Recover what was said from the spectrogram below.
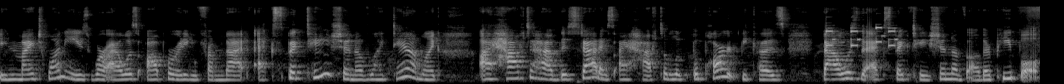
in my 20s where I was operating from that expectation of like, damn, like I have to have this status. I have to look the part because that was the expectation of other people.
